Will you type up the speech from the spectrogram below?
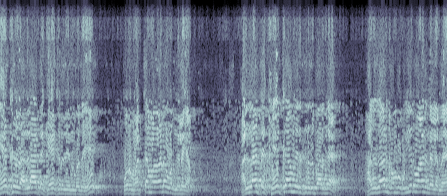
கேட்கறது அல்லாட்ட கேட்கறது என்பது ஒரு மட்டமான ஒரு நிலையம். அல்லாட்ட கேட்காம இருக்கிறது பாருங்க அதுதான் ரொம்ப உயர்வான நிலைமை.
